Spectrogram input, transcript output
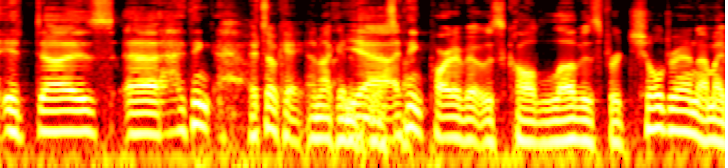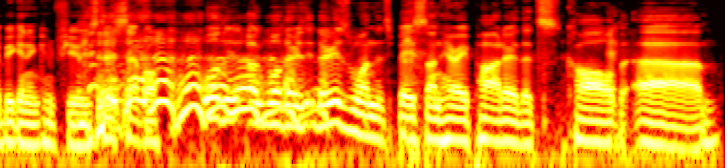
It does. Uh, I think. It's okay. I'm not going to. Yeah, I think part of it was called "Love Is for Children." I might be getting confused. There's several. well, there, uh, well, there's, there is one that's based on Harry Potter that's called um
